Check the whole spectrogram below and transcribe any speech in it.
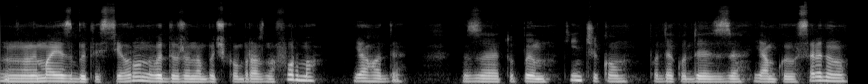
Немає збитості грон, видовжена бочкообразна форма ягоди з тупим кінчиком, подекуди з ямкою всередину.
